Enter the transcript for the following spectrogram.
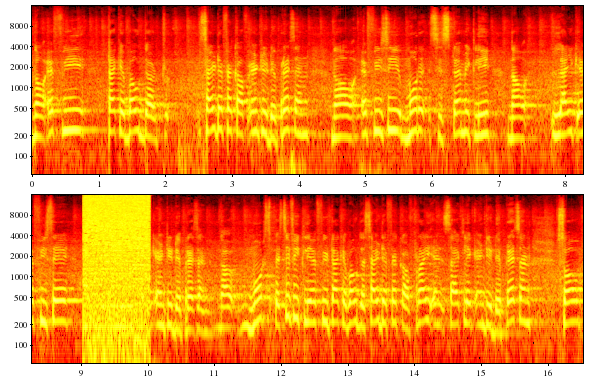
Now if we talk about the side effect of antidepressant, now if we see more systemically, now like if we say antidepressant. Now more specifically if we talk about the side effect of tricyclic antidepressant, so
